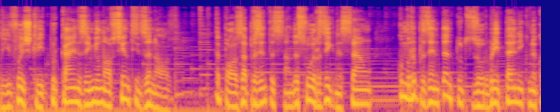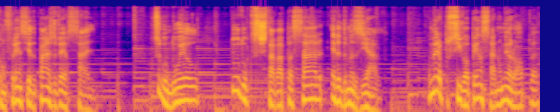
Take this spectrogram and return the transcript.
livro foi escrito por Keynes em 1919, após a apresentação da sua resignação como representante do Tesouro Britânico na Conferência de Paz de Versalhes. Segundo ele, tudo o que se estava a passar era demasiado. Como era possível pensar numa Europa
